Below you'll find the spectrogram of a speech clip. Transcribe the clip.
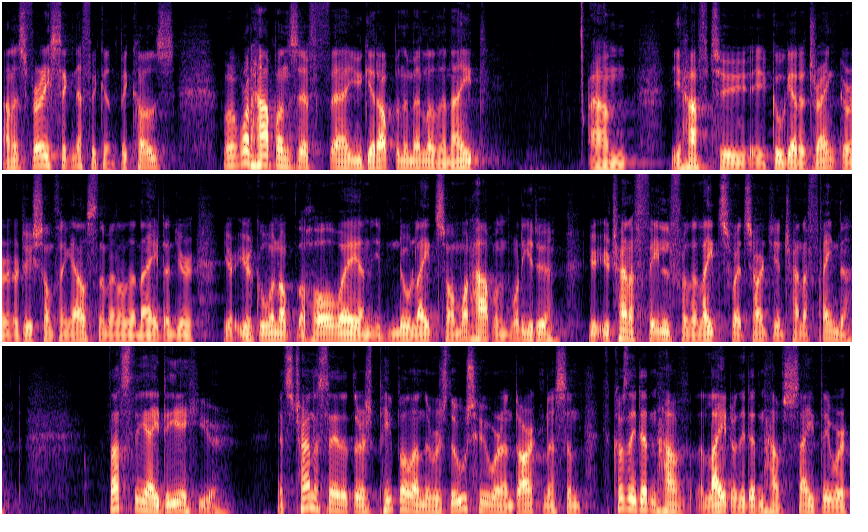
And it's very significant because well, what happens if uh, you get up in the middle of the night and you have to uh, go get a drink or, or, do something else in the middle of the night and you're, you're, you're going up the hallway and you no lights on? What happened? What are you doing? You're, you're trying to feel for the light switch, aren't you, and trying to find it. That's the idea here. It's trying to say that there's people and there was those who were in darkness, and because they didn't have light or they didn't have sight, they were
